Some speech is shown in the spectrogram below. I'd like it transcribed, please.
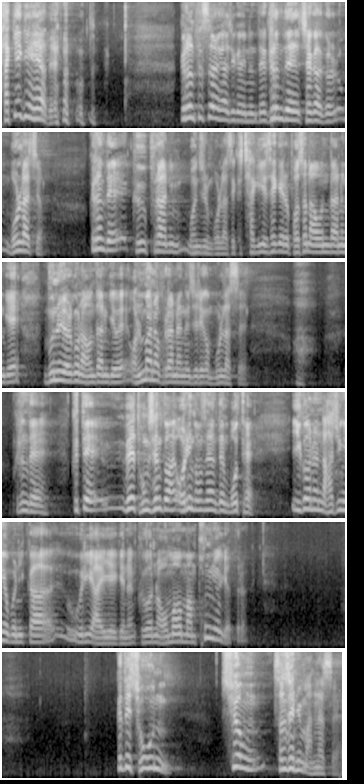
다 깨갱해야 돼요. 그런 특성을 가지고 있는데 그런데 제가 그걸 몰랐죠. 그런데 그 불안이 뭔지를 몰랐어요. 그 자기 세계를 벗어나온다는 게 문을 열고 나온다는 게 얼마나 불안한 건지 제가 몰랐어요. 아, 그런데 그때 왜 동생도 어린 동생한테 못해? 이거는 나중에 보니까 우리 아이에게는 그거는 어마어마한 폭력이었더라고요. 근데 좋은 수영 선생님 만났어요.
